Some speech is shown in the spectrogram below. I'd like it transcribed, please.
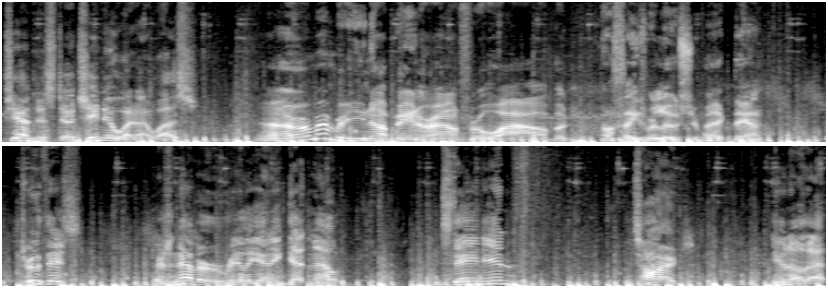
She understood. She knew what I was. I remember you not being around for a while, but well, things were looser back then. Truth is, there's never really any getting out. And staying in, it's hard. You know that.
